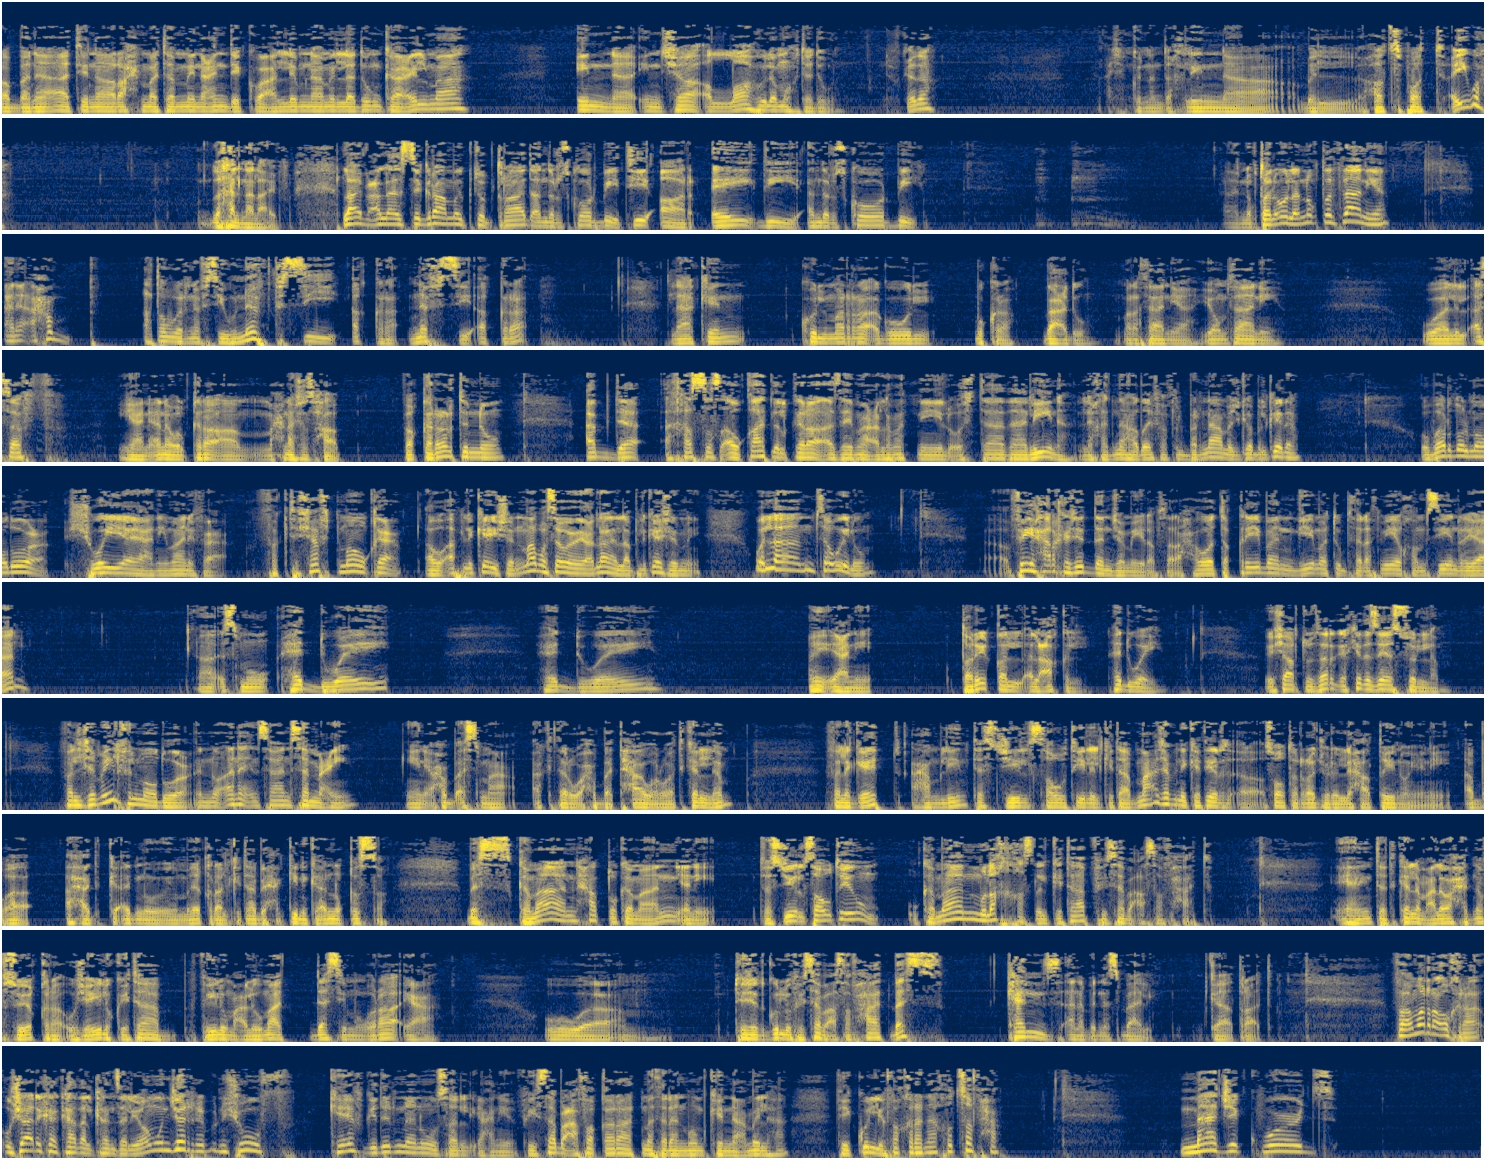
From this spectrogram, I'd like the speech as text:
ربنا آتنا رحمة من عندك وعلمنا من لدنك علما إنا إن شاء الله لمهتدون. شوف كده. عشان كنا داخلين بال hotspot أيوة. دخلنا live live على انستغرام اكتب Trad underscore B T R A D underscore B النقطة الأولى. النقطة الثانية. أنا أحب أطور نفسي ونفسي أقرأ نفسي أقرأ. لكن كل مرة أقول بكرة بعده مرة ثانية يوم ثاني. وللأسف يعني أنا والقراءة ما إحناش أصحاب. فقررت أنه أبدأ أخصص أوقات للقراءة زي ما علمتني الأستاذة لينا اللي أخذناها ضيفة في البرنامج قبل كده. وبرضه الموضوع شوية يعني ما نفع. فاكتشفت موقع أو application ما بسوي إعلان ال application ولا نسوي له. في حركة جدا جميلة بصراحة. هو تقريبا قيمته ب 350 ريال. آه اسمه هيدواي هيدواي يعني طريق العقل هيدواي اشارته زرقاء كذا زي السلم. فالجميل في الموضوع إنه أنا إنسان سمعي يعني أحب أسمع أكثر وأحب أتحاور وأتكلم فلقيت عاملين تسجيل صوتي للكتاب. ما عجبني كثير صوت الرجل اللي حاطينه يعني أبغى أحد كأنه لما يقرأ الكتاب يحكيني كأنه قصة. بس كمان حطوا كمان يعني تسجيل صوتي وكمان ملخص للكتاب في سبع صفحات. يعني انت تتكلم على واحد نفسه يقرأ وجاي له كتاب فيه له معلومات دسمة ورائعة وتيجي تقول له في سبع صفحات بس كنز أنا بالنسبة لي كاطراد فمرة أخرى أشاركك هذا الكنز اليوم ونجرب نشوف كيف قدرنا نوصل يعني في سبع فقرات مثلا ممكن نعملها. في كل فقرة ناخذ صفحة. Magic words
